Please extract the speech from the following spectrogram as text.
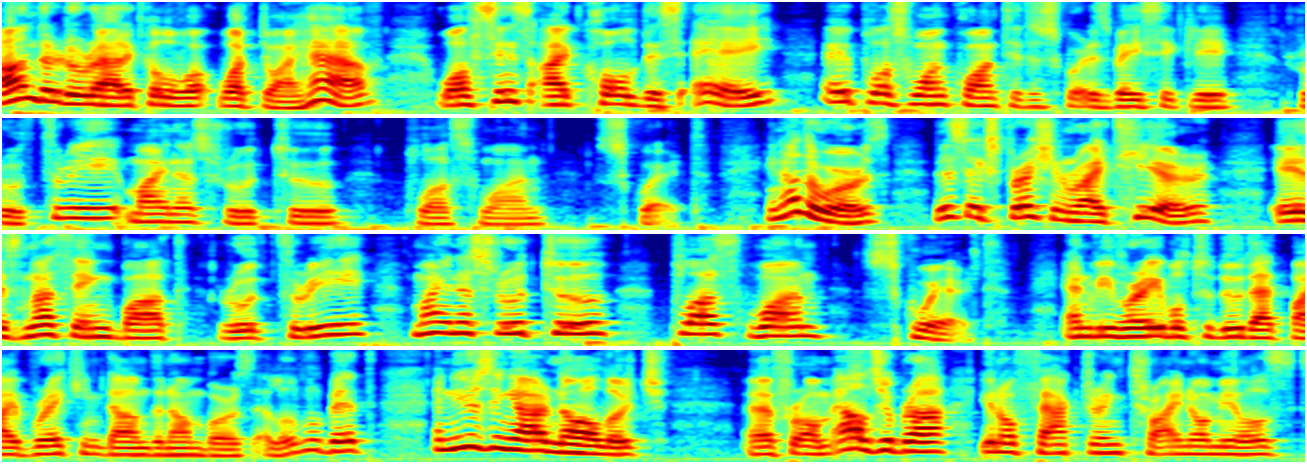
under the radical, what, what do I have? Well, since I call this a, a plus 1 quantity squared is basically root 3 minus root 2 plus 1 squared. In other words, this expression right here is nothing but root 3 minus root 2 plus 1 squared. And we were able to do that by breaking down the numbers a little bit and using our knowledge uh, from algebra, you know, factoring trinomials.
